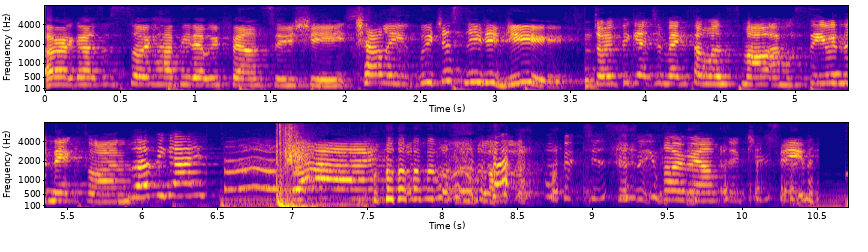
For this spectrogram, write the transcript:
Alright guys, I'm so happy that we found sushi. Charli, we just needed you. Don't forget to make someone smile and we'll see you in the next one. Love you guys. Bye. Bye. Just in my mouth. Did you see?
